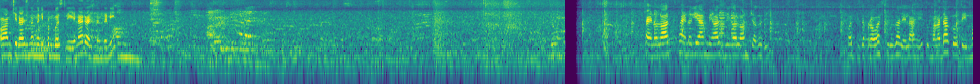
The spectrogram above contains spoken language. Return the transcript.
आमची राजनंदनी पण बसली आहे ना राजनंदनी? फायनल आज फायनली आम्ही आज निघालो आमच्या घरी. परतीचा प्रवास सुरू झालेला आहे. तुम्हाला दाखवते. मग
